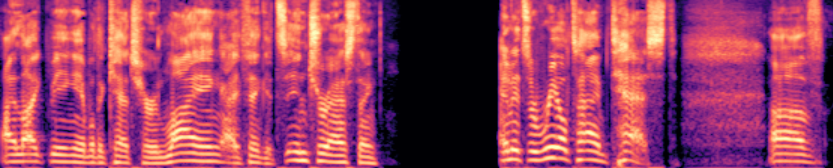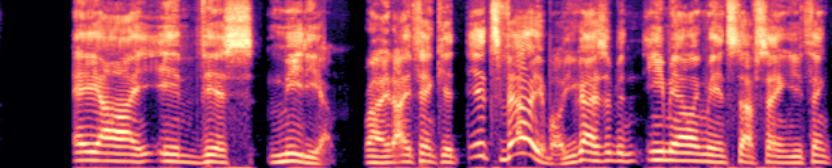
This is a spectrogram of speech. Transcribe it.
I like being able to catch her lying. I think it's interesting. And it's a real time test of AI in this medium right? I think it it's valuable. You guys have been emailing me and stuff saying you think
